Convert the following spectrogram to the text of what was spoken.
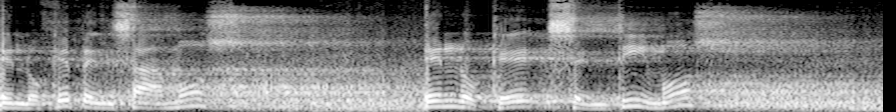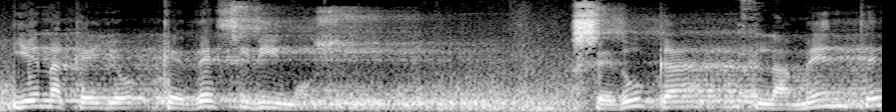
en lo que pensamos, en lo que sentimos y en aquello que decidimos. Se educa la mente,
